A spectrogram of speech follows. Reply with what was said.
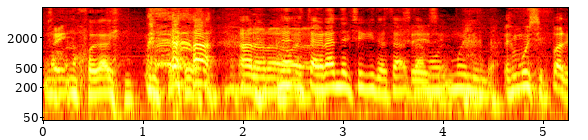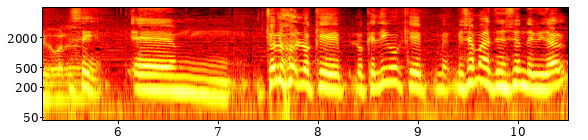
no, Sí. no juega bien. Ah, no, no, bueno. está grande el chiquito, está, Sí, está muy, sí. muy lindo. Es muy simpático, ¿verdad? Sí. Eh, yo lo, lo que, lo que digo que me, me llama la atención de Vidal,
